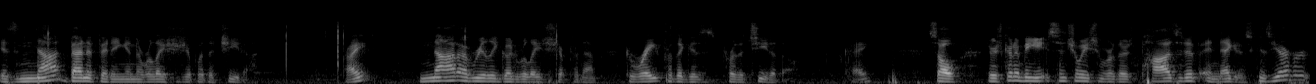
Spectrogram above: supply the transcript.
is not benefiting in the relationship with a cheetah, right? Not a really good relationship for them. Great for the gaz- for the cheetah though. Okay? So there's going to be a situation where there's positive and negatives. Because you ever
